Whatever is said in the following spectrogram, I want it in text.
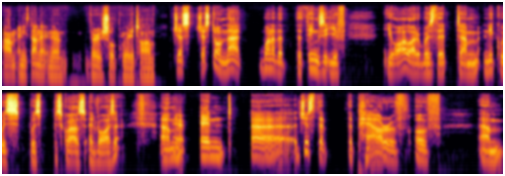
um, and he's done it in a very short period of time. Just just on that, one of the, the things that you've you highlighted was that um, Nick was was Pasquale's advisor, um, yeah. and uh, just the the power of of um,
